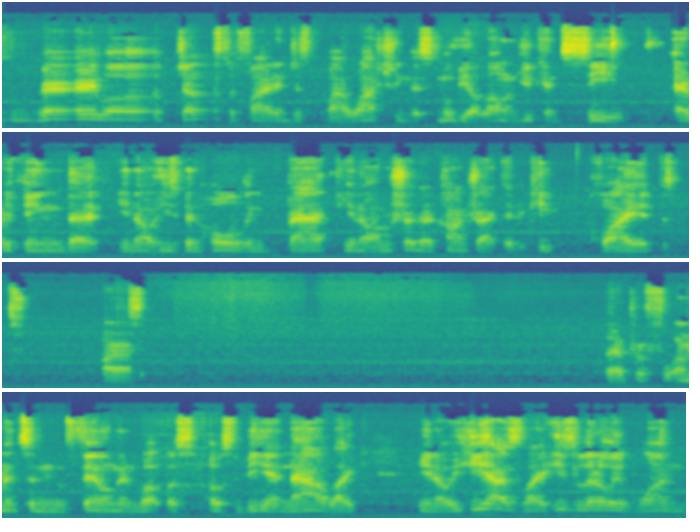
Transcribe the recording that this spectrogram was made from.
very well justified. And just by watching this movie alone, you can see everything that you know he's been holding back. You know, I'm sure they're contracted to keep quiet as far as their performance in the film and what was supposed to be. And now, like you know, he has like he's literally won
